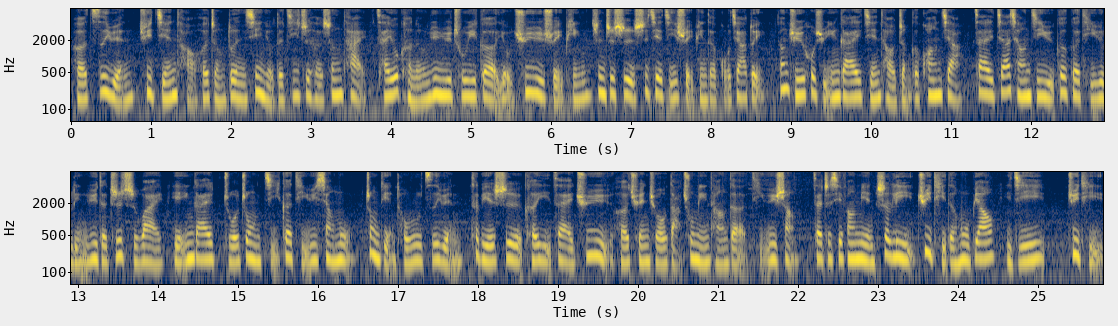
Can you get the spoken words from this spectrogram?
和资源去检讨和整顿现有的机制和生态，才有可能孕育出一个。有区域水平甚至是世界级水平的国家队，当局或许应该检讨整个框架，在加强给予各个体育领域的支持外，也应该着重几个体育项目，重点投入资源，特别是可以在在区域和全球打出名堂的体育上，在这些方面设立具体的目标以及。具体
